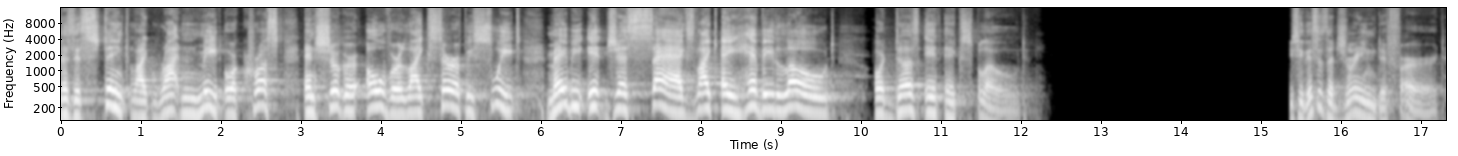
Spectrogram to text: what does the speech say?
Does it stink like rotten meat, or crust and sugar over like syrupy sweet? Maybe it just sags like a heavy load, or does it explode? You see, this is a dream deferred.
